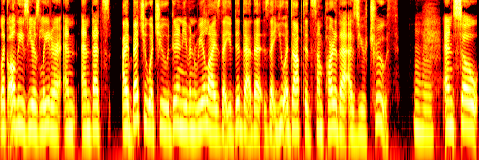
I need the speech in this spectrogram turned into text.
like all these years later, and and that's. I bet you what you didn't even realize that you did that that is that you adopted some part of that as your truth. mm-hmm. And so,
